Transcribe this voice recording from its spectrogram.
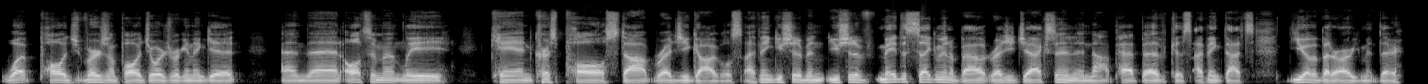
what Paul version of Paul George we're going to get. And then ultimately, can Chris Paul stop Reggie Goggles? I think you should have been you should have made the segment about Reggie Jackson and not Pat Bev because I think that's you have a better argument there.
